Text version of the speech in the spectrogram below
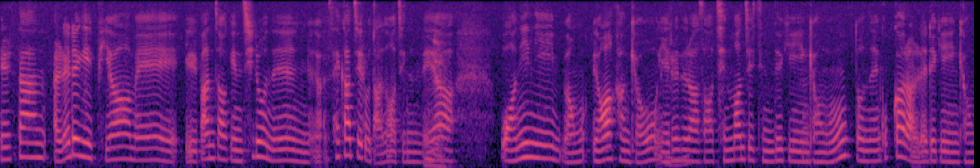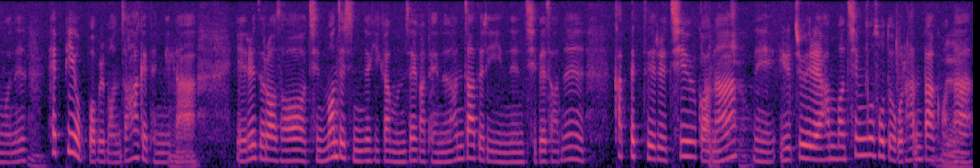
일단 알레르기 비염의 일반적인 치료는 세 가지로 나누어지는데요. 원인이 명, 명확한 경우, 예를 들어서 진먼지 진드기인 경우 또는 꽃가루 알레르기인 경우는 음. 회피요법을 먼저 하게 됩니다. 예를 들어서 진먼지 진드기가 문제가 되는 환자들이 있는 집에서는 카페트를 치우거나 그렇죠. 네, 일주일에 한 번 침구 소독을 한다거나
